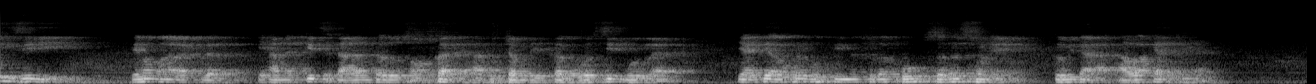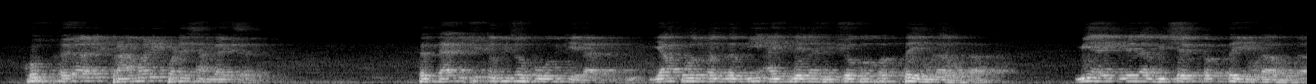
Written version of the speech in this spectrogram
easily तेव्हा मला वाटलं की हा नक्कीच दादांचा जो संस्कार आहे हा तुमच्यामध्ये इतका व्यवस्थित मुरला आहे. की अगदी अवघड गोष्टींना सुद्धा खूप सहजपणे तुम्ही त्या आवाक्यात घेणार खूप खरं आणि प्रामाणिकपणे सांगायचं तर त्या दिवशी तुम्ही जो फोन केला या फोनमधलं मी ऐकलेला हिशोब फक्त एवढा होता. मी ऐकलेला विषय फक्त एवढा होता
